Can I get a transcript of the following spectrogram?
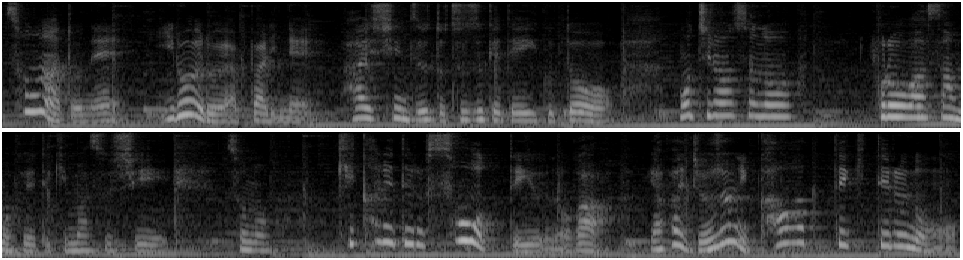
その後ねいろいろやっぱりね配信ずっと続けていくともちろんそのフォロワーさんも増えてきますしその聞かれてる層っていうのがやっぱり徐々に変わってきてるのも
